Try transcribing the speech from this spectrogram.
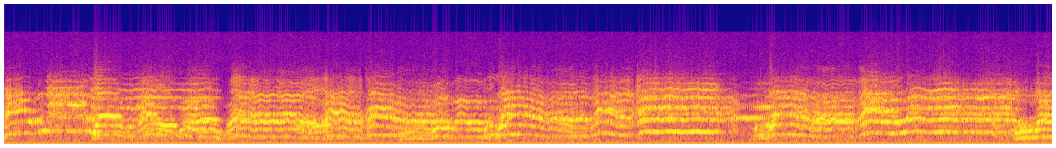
How loud! Yeah.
